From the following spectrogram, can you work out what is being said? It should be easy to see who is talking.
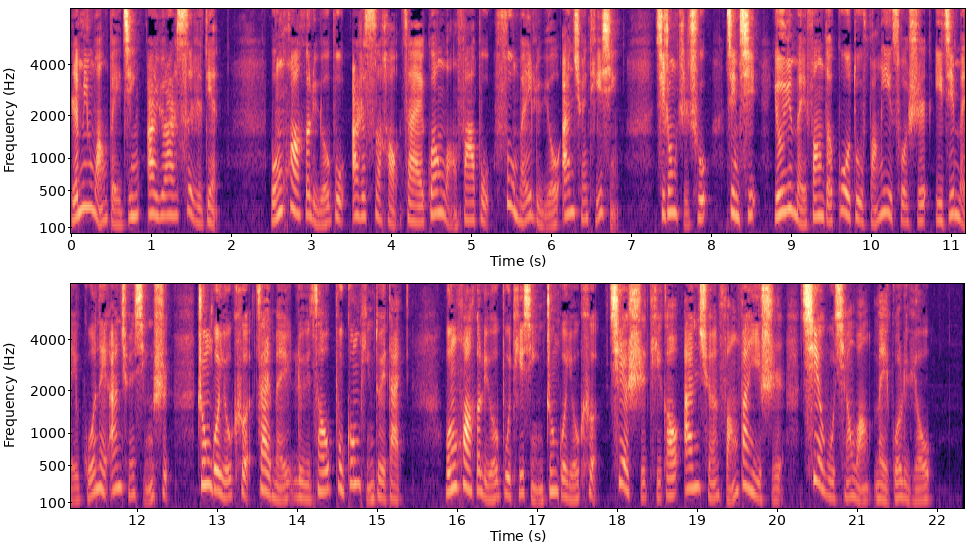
Speaker 1: 人民网北京二月二十四日电文化和旅游部二十四号在官网发布赴美旅游安全提醒其中指出近期由于美方的过度防疫措施以及美国内安全形势中国游客在美屡遭不公平对待。文化和旅游部提醒中国游客切实提高安全防范意识切勿前往美国旅游。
